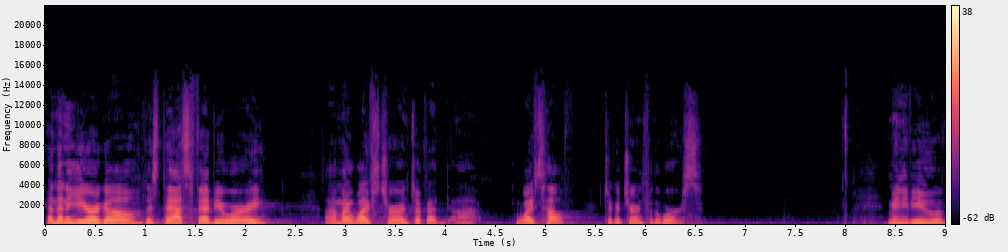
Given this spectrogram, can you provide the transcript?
And then a year ago, this past February, uh, my wife's turn took a, uh, wife's health took a turn for the worse. Many of you who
